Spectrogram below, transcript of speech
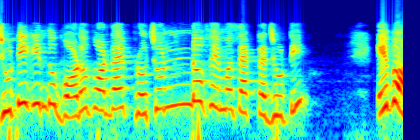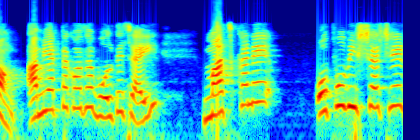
জুটি কিন্তু বড় পর্দায় প্রচণ্ড ফেমাস একটা জুটি। এবং আমি একটা কথা বলতে চাই, মাঝখানে অপু বিশ্বাসের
